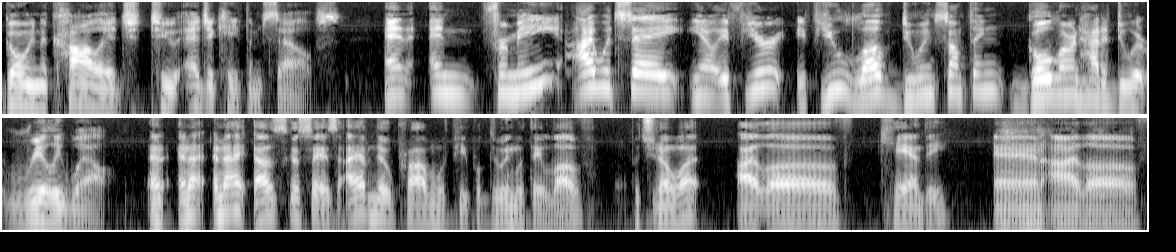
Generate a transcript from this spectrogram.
going to college to educate themselves. And and for me, I would say, you know, if you're if you love doing something, go learn how to do it really well. and and I, and I, I was gonna say is I have no problem with people doing what they love, but you know what? I love candy, and I love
